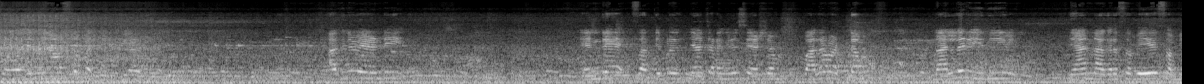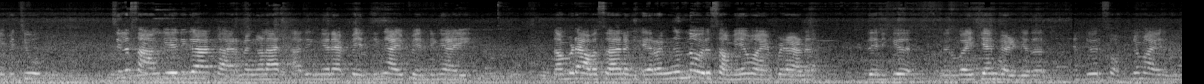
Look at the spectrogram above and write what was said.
ശോചനീയാവസ്ഥ പരിഹരിക്കുക എന്നുള്ളത്. അതിനുവേണ്ടി എന്റെ സത്യപ്രതിജ്ഞാ ചടങ്ങിന് ശേഷം പലവട്ടം നല്ല രീതിയിൽ ഞാൻ നഗരസഭയെ സമീപിച്ചു. ചില സാങ്കേതിക കാരണങ്ങളാൽ അതിങ്ങനെ പെൻഡിങ് ആയി പെൻഡിങ് ആയി നമ്മുടെ അവസാനം ഇറങ്ങുന്ന ഒരു സമയമായപ്പോഴാണ് ഇതെനിക്ക് നിർവഹിക്കാൻ കഴിഞ്ഞത്. എന്റെ ഒരു സ്വപ്നമായിരുന്നു.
